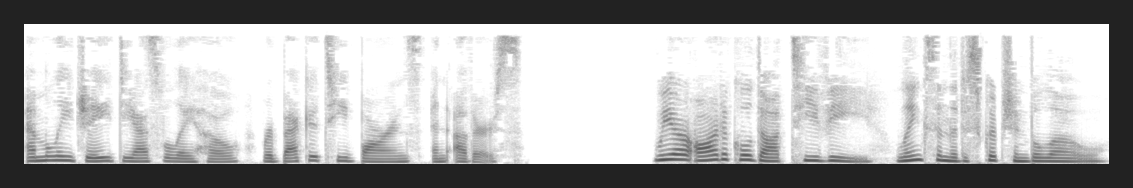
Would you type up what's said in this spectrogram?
Emily J. Diaz Vallejo, Rebecca T. Barnes, and others. We are RTCL.TV, links in the description below.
